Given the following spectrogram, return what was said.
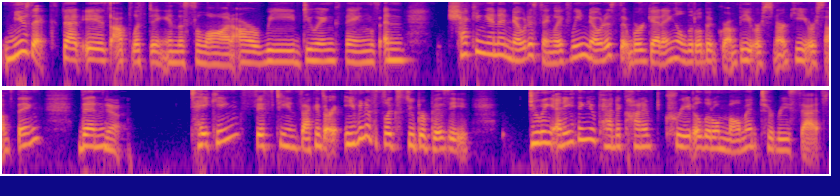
music that is uplifting in the salon? Are we doing things and checking in and noticing? Like if we notice that we're getting a little bit grumpy or snarky or something, then yeah taking 15 seconds, or even if it's like super busy, doing anything you can to kind of create a little moment to reset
